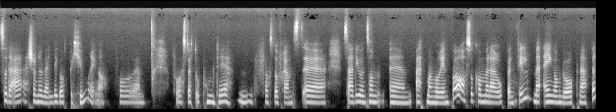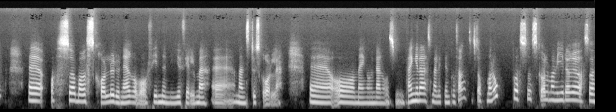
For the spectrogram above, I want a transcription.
Så det er, jeg skjønner veldig godt bekymringa for, for å støtte opp om det, mm, først og fremst. Eh, så er det jo en sånn eh, app man går inn på, og så kommer der opp en film med en gang du åpner appen. Eh, og så bare scroller du nedover og finner nye filmer mens du scroller. Og med en gang det er noe som fenger deg, som er litt interessant, så stopper man opp, og så scroller man videre. Så,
